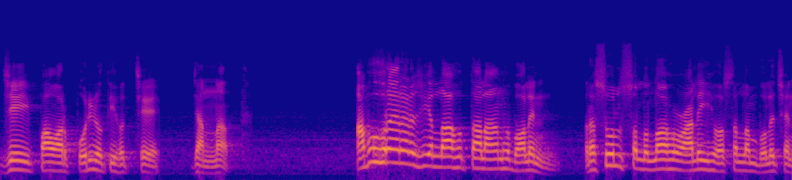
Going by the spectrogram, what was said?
যেই পাওয়ার পরিণতি হচ্ছে জান্নাত। আবু হরাহ তালাহ বলেন, রসুল সাল আলী আসাল্লাম বলেছেন,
